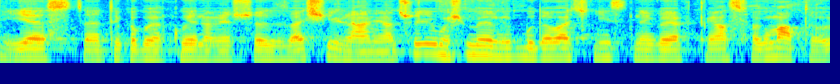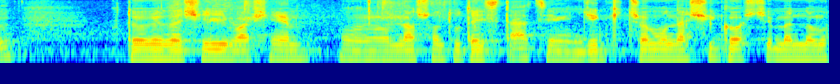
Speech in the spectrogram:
jest, e, tylko brakuje nam jeszcze zasilania, czyli musimy wybudować nic innego jak transformator, który zasili właśnie mm, naszą tutaj stację, dzięki czemu nasi goście będą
